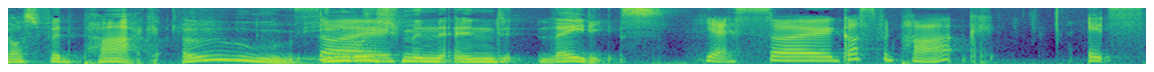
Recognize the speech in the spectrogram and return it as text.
Gosford Park. Oh, So- Englishmen and ladies. Yes, so Gosford Park, it's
